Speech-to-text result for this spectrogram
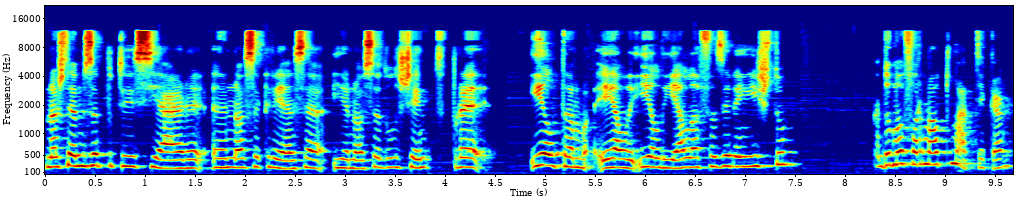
nós estamos a potenciar a nossa criança e a nossa adolescente para ele, ele, ele e ela fazerem isto de uma forma automática.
